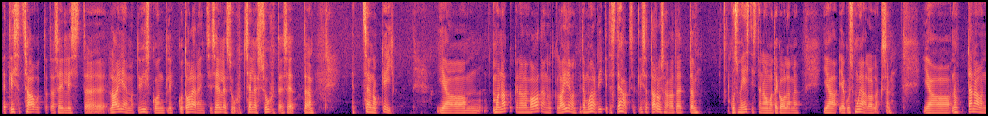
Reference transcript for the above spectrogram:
et lihtsalt saavutada sellist äh, laiemat ühiskondlikku tolerantsi selle suht-, selles suhtes, et, äh, et see on okei. Okay ja ma natukene olen vaadanud ka laiemalt, mida mujal riikides tehakse, et lihtsalt aru saada, et kus me Eestis täna omadega oleme ja, ja kus mujal ollakse ja noh, täna on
